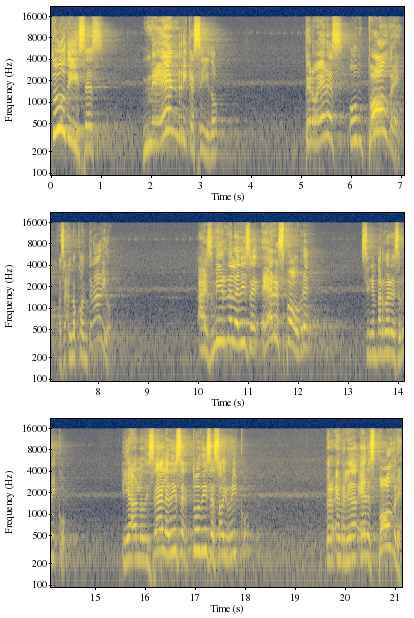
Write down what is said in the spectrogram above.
tú dices, me he enriquecido, pero eres un pobre. O sea, lo contrario. A Esmirna le dice, eres pobre, sin embargo eres rico. Y a Odisea le dice, tú dices soy rico, pero en realidad eres pobre.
